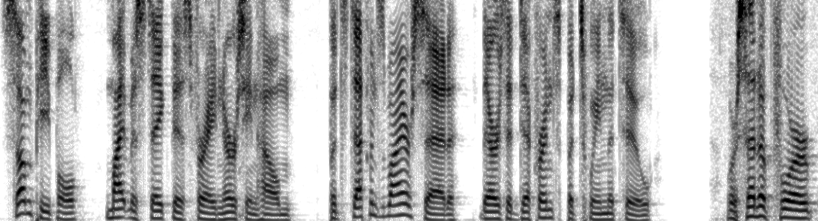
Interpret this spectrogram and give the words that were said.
Some people might mistake this for a nursing home, but Steffensmeier said there is a difference between the two. We're set up for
